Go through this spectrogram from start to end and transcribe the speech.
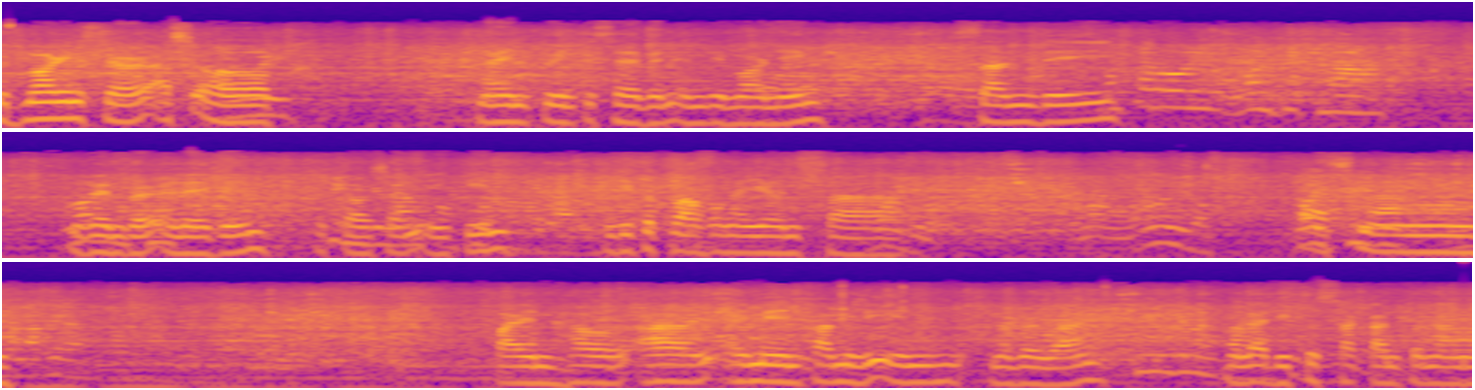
Good morning, sir. As of 9.27 in the morning, Sunday. November 11, 2018. Nandito po ako ngayon sa taas ng Pine House, ah, I mean Family Inn number 1. Mula dito sa kanto ng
